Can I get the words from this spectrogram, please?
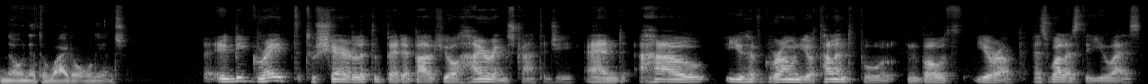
known at a wider audience. It'd be great to share a little bit about your hiring strategy and how you have grown your talent pool in both Europe as well as the US.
